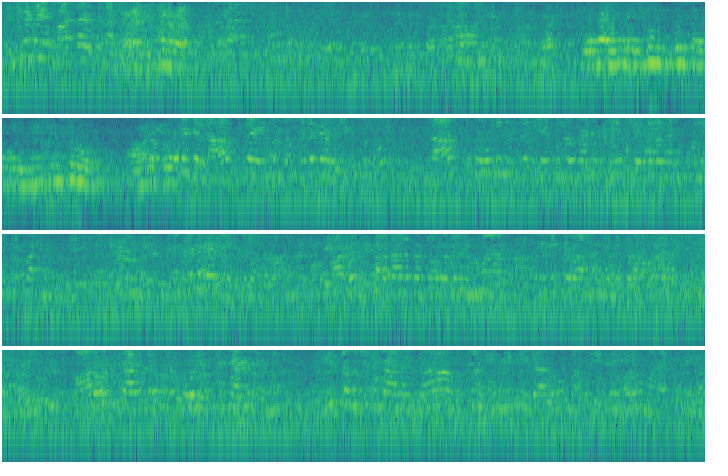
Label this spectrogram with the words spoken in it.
ఎందుకంటే నేను మాట్లాడుతున్నాను. ఎందుకంటే లాస్ట్ టైం సజ్జల గారి చేతిలో లాస్ట్ హోమ్ మినిస్టర్ చేతిలో కానీ సీఎం చేతిలో కానీ పోలీస్ డిపార్ట్మెంట్ ఉండేది కాదు. గారి చేతిలో ఆ రోజు పరదాలు కట్టుకొని మా టీడీపీ వాళ్ళందరినీ కూడా హౌస్ అరెస్ట్ చేసుకుని ఆ రోజు కార్యక్రమం పోలీస్ డిపార్ట్మెంట్ని ఈ సంవత్సరం కాలంగా మా డీసీపీ గారు మా సిపిలు మా ఎస్పీలు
